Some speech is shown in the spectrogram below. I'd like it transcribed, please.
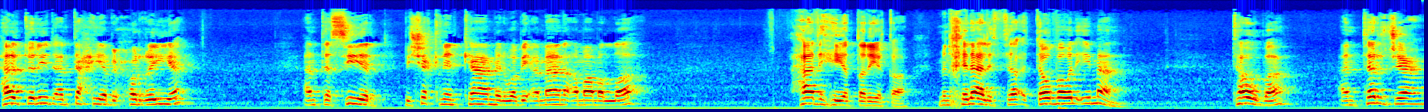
هل تريد أن تحيا بحرية؟ أن تسير بشكل كامل وبأمانة أمام الله؟ هذه هي الطريقة. من خلال التوبة والإيمان. توبة أن ترجع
